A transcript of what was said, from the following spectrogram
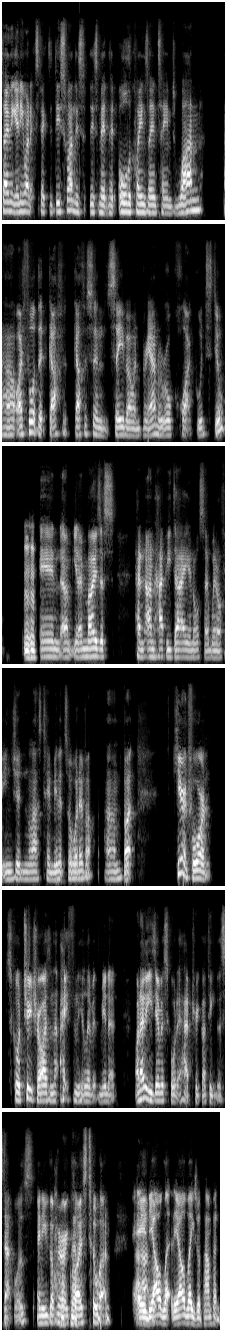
don't think anyone expected this one. This this meant that all the Queensland teams won. Uh, I thought that Guth- Gutherson, Sivo, and Brown were all quite good still. Mm-hmm. And, um, you know, Moses had an unhappy day and also went off injured in the last 10 minutes or whatever. Um, but Kieran Foran scored two tries in the eighth and the 11th minute. I don't think he's ever scored a hat trick, I think the stat was, and he got very close to one. Hey, the um, old the old legs were pumping.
